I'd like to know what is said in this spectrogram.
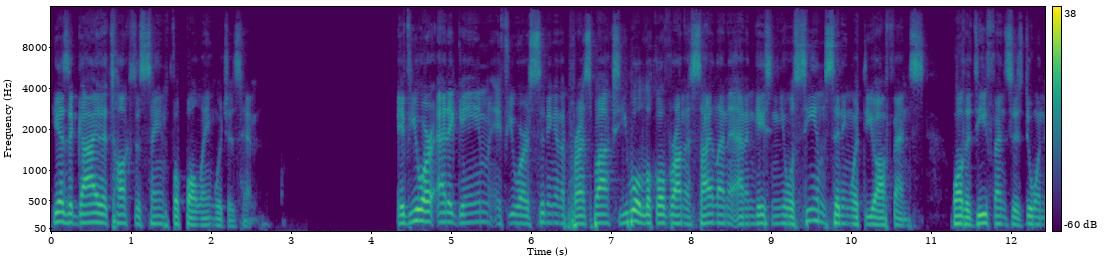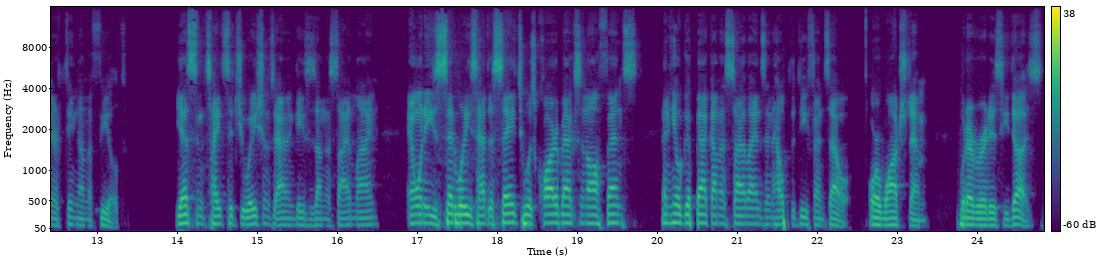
He has a guy that talks the same football language as him. If you are at a game, if you are sitting in the press box, you will look over on the sideline at Adam Gase and you will see him sitting with the offense while the defense is doing their thing on the field. Yes, in tight situations, Adam Gase is on the sideline. And when he's said what he's had to say to his quarterbacks and offense, then he'll get back on the sidelines and help the defense out or watch them, whatever it is he does.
